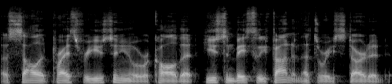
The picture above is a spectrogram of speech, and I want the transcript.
a solid price for Houston. You'll recall that Houston basically found him. That's where he started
